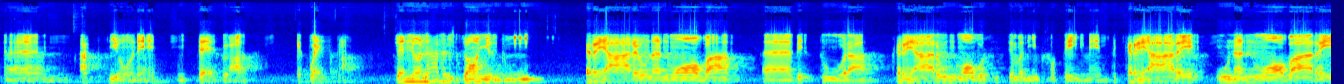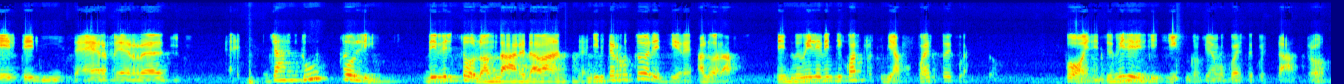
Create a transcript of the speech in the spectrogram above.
eh, azione di Tesla è questa, cioè non ha bisogno di creare una nuova eh, vettura, creare un nuovo sistema di infotainment, creare una nuova rete di server, di... è già tutto lì. Deve solo andare davanti agli interruttori e dire allora nel 2024 abbiamo questo e questo, poi nel 2025 abbiamo questo e quest'altro,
